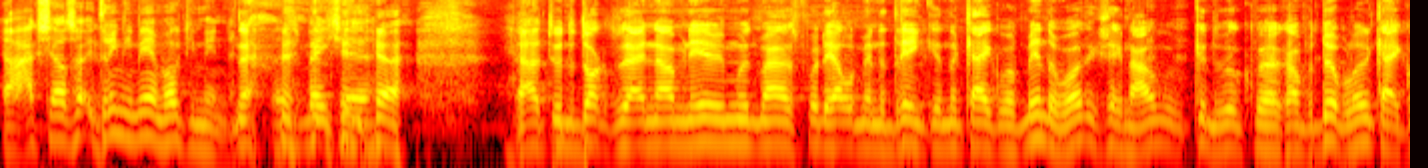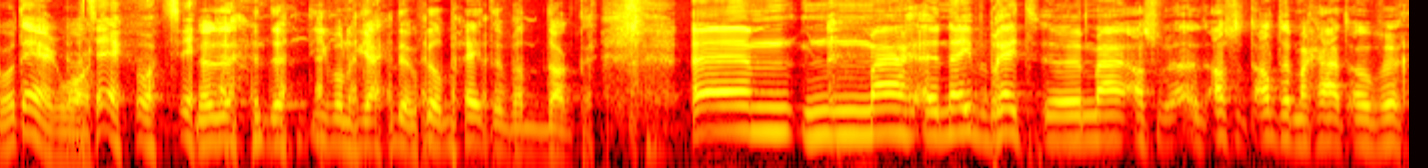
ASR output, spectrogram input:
Ja, ik, ik drink niet meer, maar ook niet minder. Dat is een beetje... ja. ja, toen de dokter zei, nou meneer, u moet maar eens voor de helft minder drinken en dan kijken we wat minder wordt. Ik zeg, nou, we kunnen ook wel gaan verdubbelen en kijken wat erger wordt. Wat erg wordt. ja. Die vond ik eigenlijk ook veel beter van de dokter. Ehm, maar eh, nee, breed. eh, maar als, we, als het altijd maar gaat over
